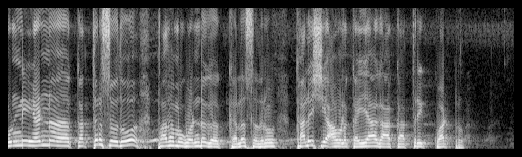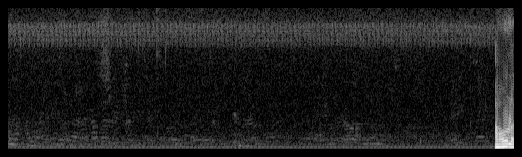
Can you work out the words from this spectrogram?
ಉಣ್ಣಿ ಹಣ್ಣು ಕತ್ತರಿಸೋದು ಪದಮಗೊಂಡು ಕಲಿಸಿದ್ರು. ಕಲಿಸಿ ಅವನ ಕೈಯಾಗ ಆ ಕತ್ರಿ ಕೊಟ್ಟರು ಅವನ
